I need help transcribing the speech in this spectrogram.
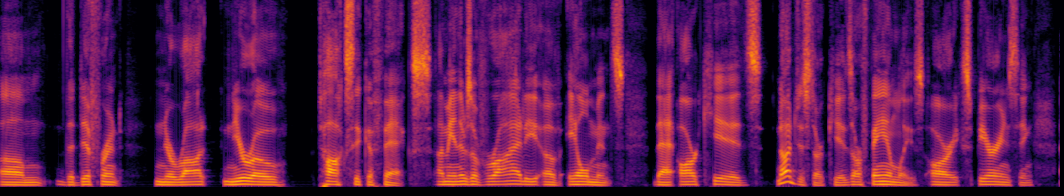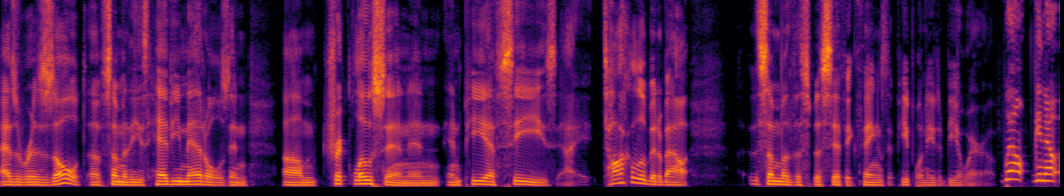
um, the different neuro neurotoxic effects. I mean there's a variety of ailments that our kids not just our kids our families are experiencing as a result of some of these heavy metals and um, triclosan and, and pfcs talk a little bit about some of the specific things that people need to be aware of? Well, you know,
